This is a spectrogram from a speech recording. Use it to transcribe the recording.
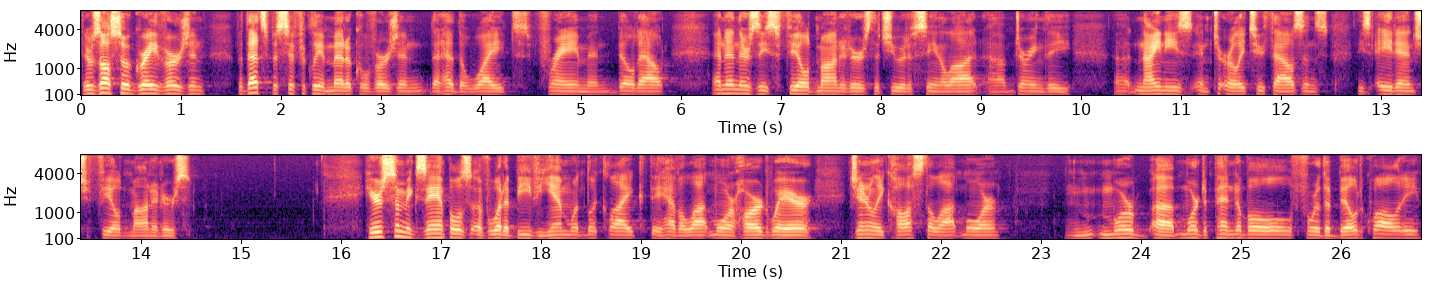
There was also a gray version, but that's specifically a medical version that had the white frame and build out. And then there's these field monitors that you would have seen a lot uh, during the uh, 90s and early 2000s, these 8-inch field monitors. Here's some examples of what a BVM would look like. They have a lot more hardware, generally cost a lot more more, uh, more dependable for the build quality.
